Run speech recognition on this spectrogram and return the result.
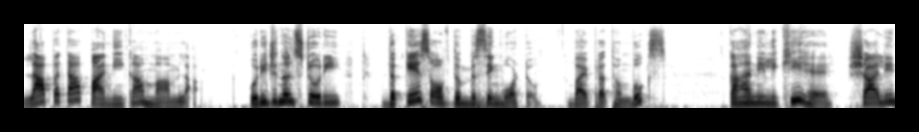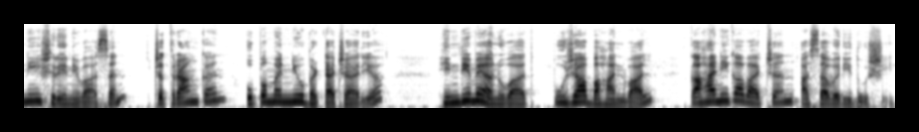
लापता पानी का मामला। Original story the case of the missing water by Pratham books कहानी लिखी है शालिनी श्रीनिवासन, चित्रांकन उपमन्यु भट्टाचार्य, हिंदी में अनुवाद पूजा बहानवाल, कहानी का वाचन आसावरी दोषी।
